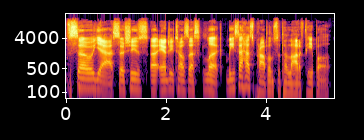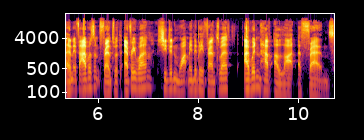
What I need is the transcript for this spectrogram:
So yeah, so she's uh, Angie tells us, look, Lisa has problems with a lot of people, and if I wasn't friends with everyone she didn't want me to be friends with, I wouldn't have a lot of friends.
